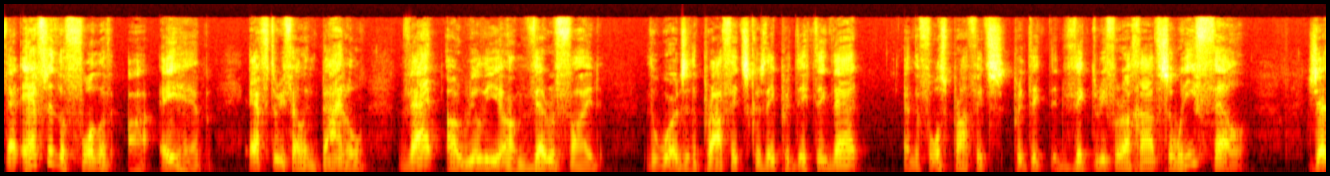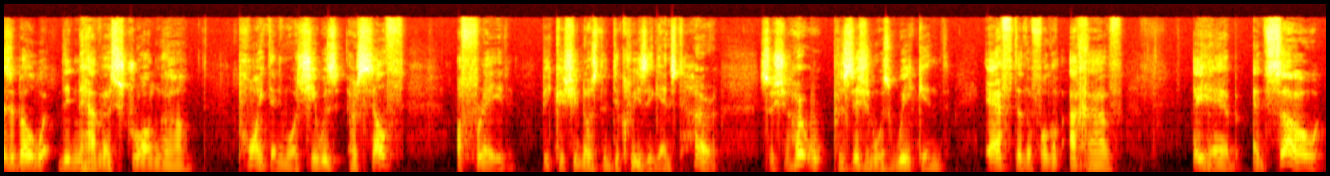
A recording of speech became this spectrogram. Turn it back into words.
that after the fall of uh, Ahab, after he fell in battle, that uh, really um, verified the words of the prophets because they predicted that, and the false prophets predicted victory for Achav. So when he fell, Jezebel didn't have a strong uh, point anymore. She was herself afraid because she knows the decrees against her. So she, her position was weakened after the fall of Achav, Ahab, and so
